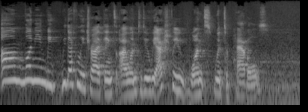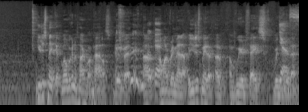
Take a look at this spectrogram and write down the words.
Um, well, I mean, we, we definitely tried things that I wanted to do. We actually once went to paddles. You just make it. Well, we're going to talk about paddles in a bit. Uh, Okay. I want to bring that up, but you just made a, a, a weird face when Yes. you did that.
